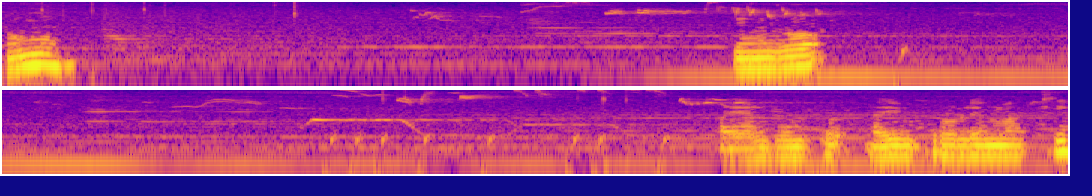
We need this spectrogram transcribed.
¿cómo? Tengo... ¿Hay, algún, ¿Hay un problema aquí?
